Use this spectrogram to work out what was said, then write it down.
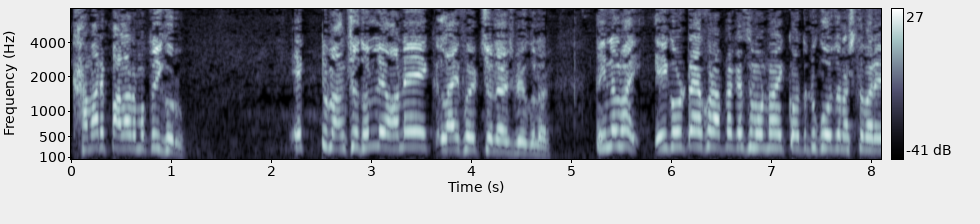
খামারে পালার মতোই গরু। একটু মাংস ধরলে অনেক লাইফ ওয়েট চলে আসবে এগুলোর। তো ইনাল ভাই এই গরুটা এখন আপনার কাছে মনে হয় কতটুকু ওজন আসতে পারে?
